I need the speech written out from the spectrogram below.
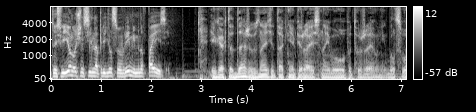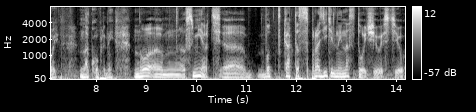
То есть Вийон очень сильно определил свое время именно в поэзии. И как-то даже, вы знаете, так не опираясь на его опыт уже, у них был свой накопленный. Но эм, смерть э, вот как-то с поразительной настойчивостью,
